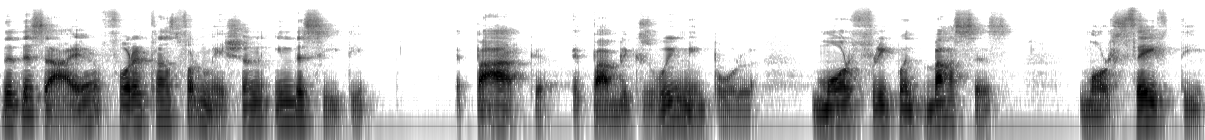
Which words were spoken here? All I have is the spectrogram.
the desire for a transformation in the city. A park, a public swimming pool, more frequent buses, more safety,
